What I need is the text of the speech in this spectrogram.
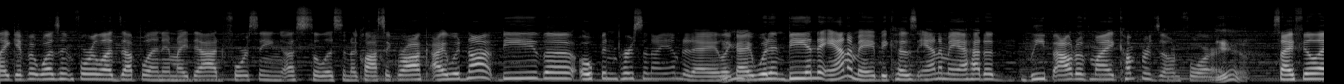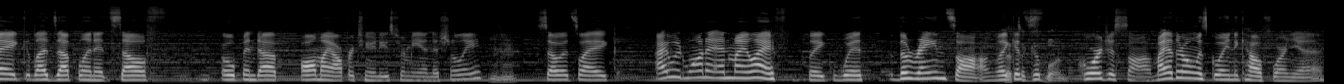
like, if it wasn't for Led Zeppelin and my dad forcing us to listen to classic rock, I would not be the open person I am today. Like, Mm. I wouldn't be into anime because anime I had to leap out of my comfort zone for. Yeah. So I feel like Led Zeppelin itself opened up all my opportunities for me initially. hmm So it's like I would want to end my life like with the Rain song. Like That's it's a good one. gorgeous song. My other one was Going to California.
